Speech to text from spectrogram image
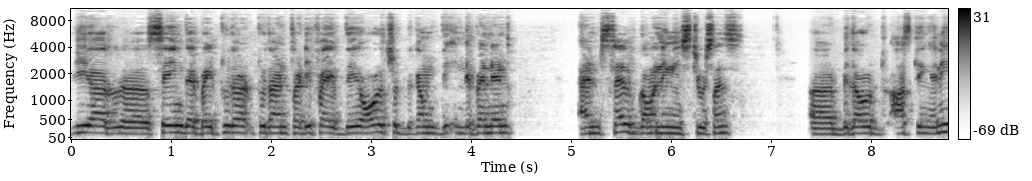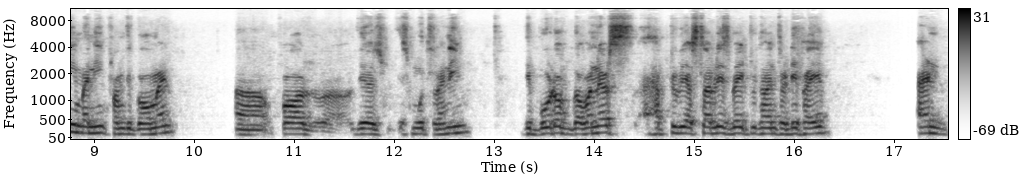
we are uh, saying that by 2035, they all should become the independent and self-governing institutions uh, without asking any money from the government for uh, their smooth running. The board of governors have to be established by 2035, and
